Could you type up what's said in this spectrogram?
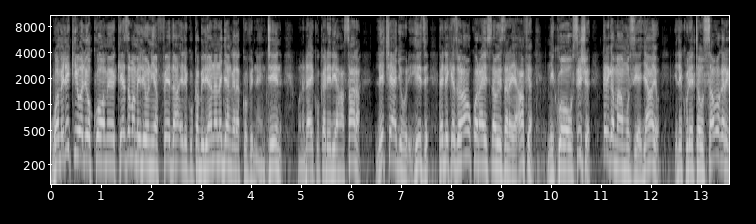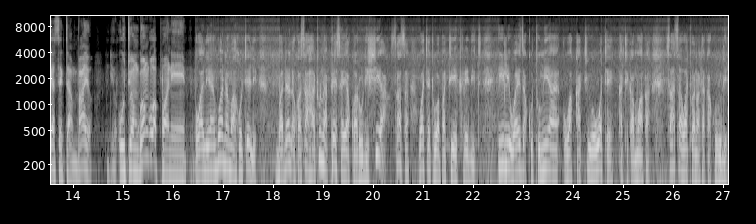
Wamiliki waliokuwa wamewekeza mamilioni ya fedha ili kukabiliana na janga la COVID-19 wanadai kukadiria hasara. Licha ya juhudi hizi, pendekezo lao kwa rais na wizara ya afya ni kuwa wahusishwe katika maamuzi yajayo ili kuleta usawa katika sekta ambayo ndio uti wa mgongo wa pwani. Waliambiwa na mahoteli badala, kwa sasa hatuna pesa ya kuwarudishia, sasa wacha tuwapatie credit ili waweza kutumia wakati wowote katika mwaka. Sasa watu wanataka kurudi.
